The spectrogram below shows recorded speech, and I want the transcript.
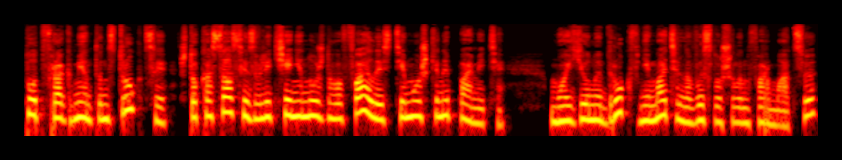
тот фрагмент инструкции, что касался извлечения нужного файла из Тимошкиной памяти. Мой юный друг внимательно выслушал информацию,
